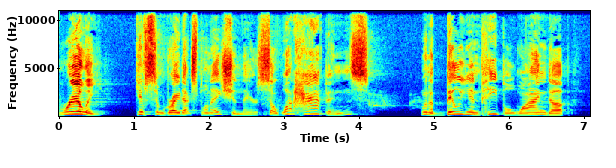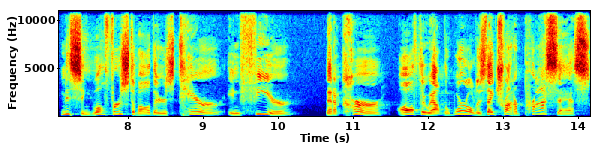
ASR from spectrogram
really gives some great explanation there. So, what happens when a billion people wind up missing? Well, first of all, there's terror and fear that occur all throughout the world as they try to process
